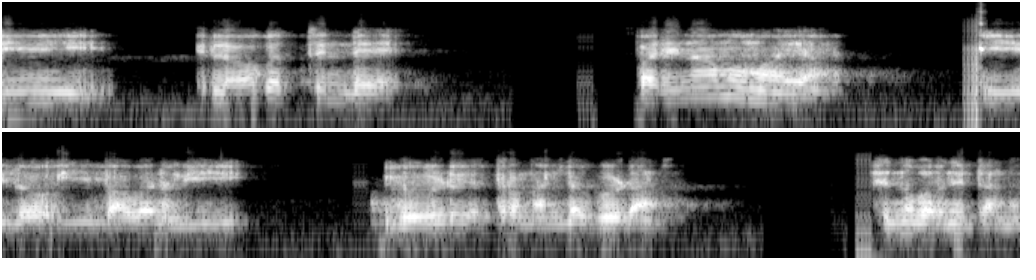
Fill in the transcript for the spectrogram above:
ഈ ലോകത്തിന്റെ പരിണാമമായ ഈ ലോ ഈ ഭവനം ഈ വീട് എത്ര നല്ല വീടാണ് എന്ന് പറഞ്ഞിട്ടാണ്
